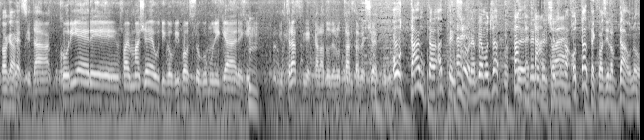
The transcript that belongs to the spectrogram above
caro. Ragazzi, da corriere farmaceutico vi posso comunicare che Mm. il traffico è calato dell'80%. 80, attenzione, abbiamo già 80 è delle tanto, percentuali. eh. no, 80 è quasi lockdown, no?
